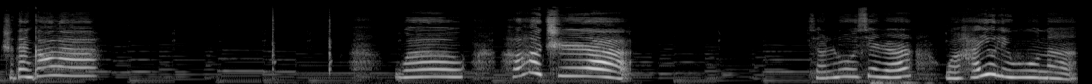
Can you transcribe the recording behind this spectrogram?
吃蛋糕啦！哇哦，好好吃啊！小鹿杏仁儿，我还有礼物呢，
